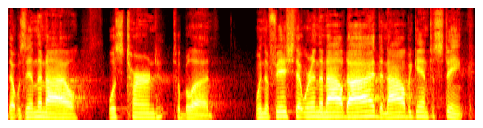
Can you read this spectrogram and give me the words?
that was in the Nile was turned to blood. When the fish that were in the Nile died, the Nile began to stink.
